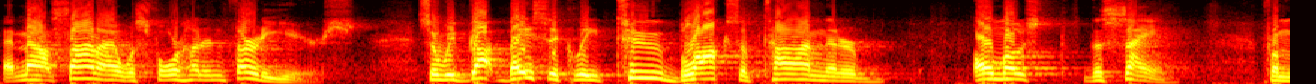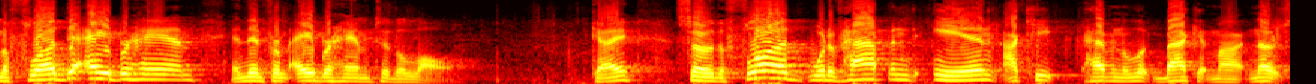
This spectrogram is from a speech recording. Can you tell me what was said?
at Mount Sinai was 430 years. So we've got basically two blocks of time that are almost the same from the flood to Abraham and then from Abraham to the law. Okay? So the flood would have happened in, I keep having to look back at my notes,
